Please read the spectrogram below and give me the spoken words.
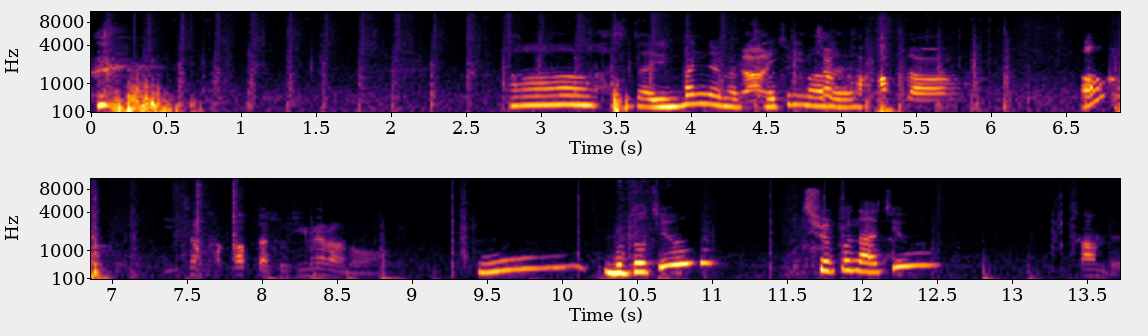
아, 진짜 입만 열면 야 거짓말을. 인천 가깝다. 어? 인천 가깝다 조심해라 너. 음, 못 오죠? 출근하죠? 사운드.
